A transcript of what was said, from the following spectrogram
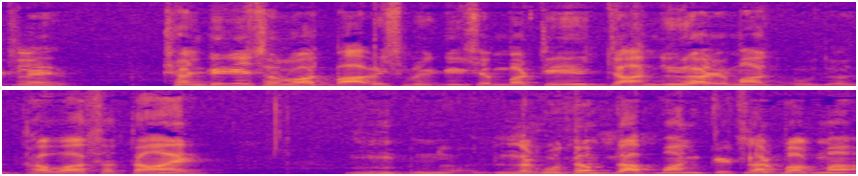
એટલે ઠંડીની શરૂઆત બાવીસમી ડિસેમ્બરથી જાન્યુઆરીમાં થવા છતાંય લઘુત્તમ તાપમાન કેટલાક ભાગમાં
